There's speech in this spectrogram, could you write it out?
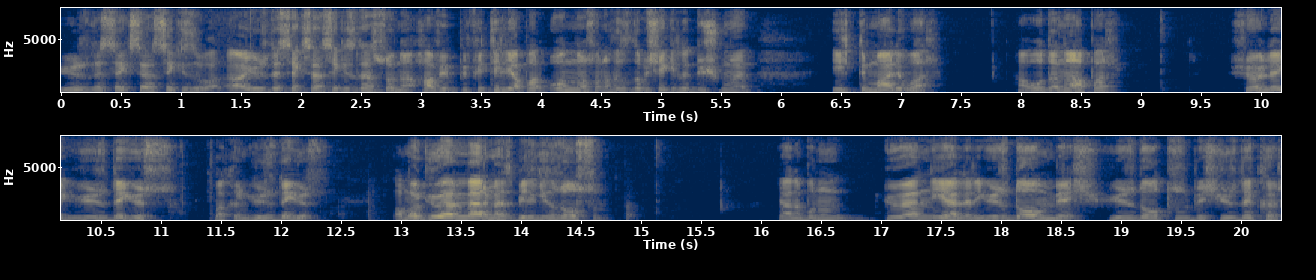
%88'i var. Aa, %88'den sonra hafif bir fitil yapar. Ondan sonra hızlı bir şekilde düşme ihtimali var. Ha, o da ne yapar? Şöyle %100. Bakın %100. Ama güven vermez. Bilginiz olsun. Yani bunun güvenli yerleri %15, %35, %40.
